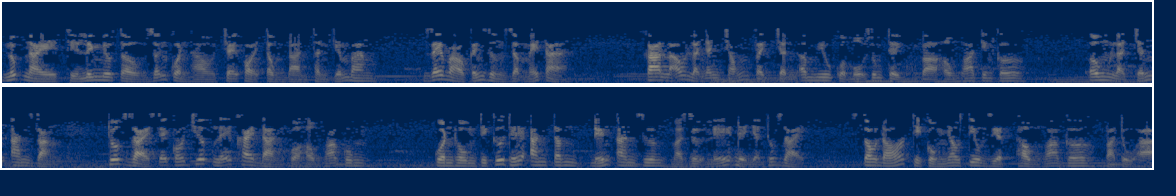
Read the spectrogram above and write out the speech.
Lúc này thì Linh Miêu Tàu dẫn quần hào chạy khỏi tổng đàn thần kiếm bang, rẽ vào cánh rừng rậm mé tà. Kha lão là nhanh chóng vạch trần âm mưu của Mộ Dung Thịnh và Hồng Hoa Tiên Cơ. Ông là chấn an rằng thuốc giải sẽ có trước lễ khai đàn của Hồng Hoa Cung Quần hùng thì cứ thế an tâm đến An Dương mà dự lễ để nhận thuốc giải. Sau đó thì cùng nhau tiêu diệt Hồng Hoa Cơ và thủ hạ.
